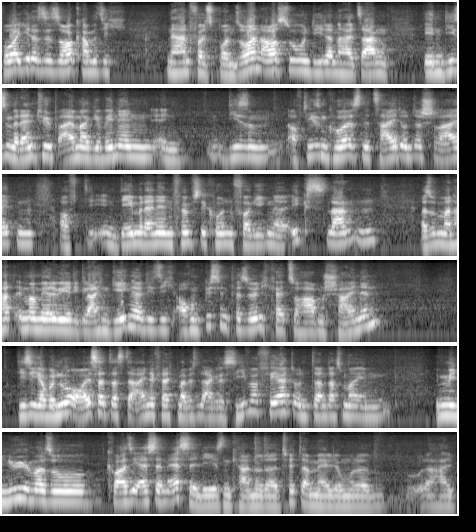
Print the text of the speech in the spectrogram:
Vor jeder Saison kann man sich eine Handvoll Sponsoren aussuchen, die dann halt sagen, in diesem Renntyp einmal gewinnen, in diesem, auf diesem Kurs eine Zeit unterschreiten, auf die, in dem Rennen fünf Sekunden vor Gegner X landen. Also man hat immer mehr oder weniger die gleichen Gegner, die sich auch ein bisschen Persönlichkeit zu haben scheinen, die sich aber nur äußert, dass der eine vielleicht mal ein bisschen aggressiver fährt und dann, dass man im im Menü immer so quasi SMS lesen kann oder Twitter-Meldungen oder, oder halt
